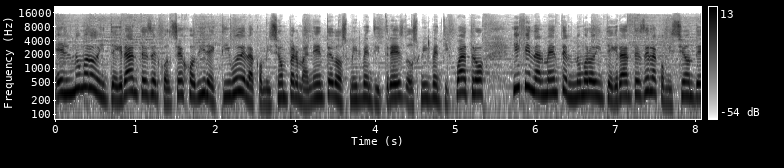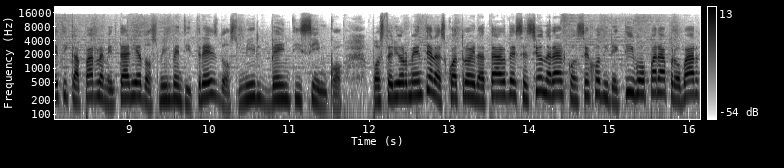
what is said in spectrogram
el número de integrantes del Consejo Directivo de la Comisión Permanente 2023-2024 y finalmente el número de integrantes de la Comisión de Ética Parlamentaria 2023-2025. Posteriormente, a las 4 de la tarde, sesionará el Consejo Directivo para aprobar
